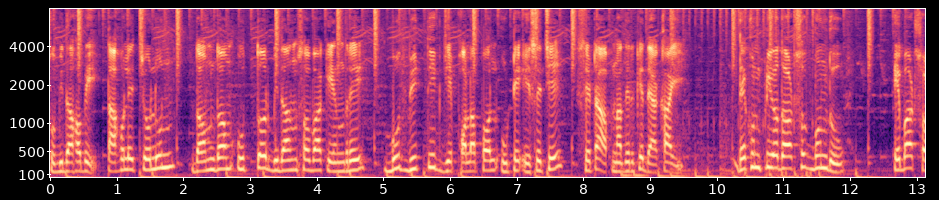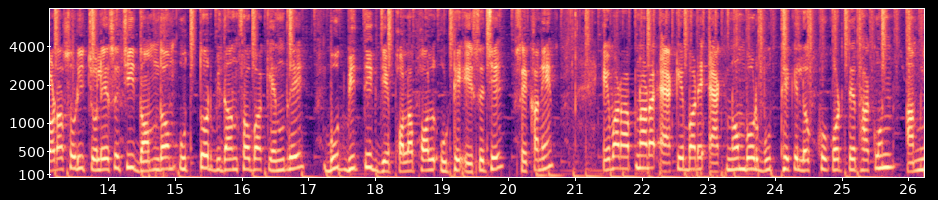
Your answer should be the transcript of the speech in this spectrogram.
সুবিধা হবে। তাহলে চলুন দমদম উত্তর বিধানসভা কেন্দ্রে বুথভিত্তিক যে ফলাফল উঠে এসেছে, সেটা আপনাদেরকে দেখাই। দেখুন প্রিয় দর্শক বন্ধু, এবার সরাসরি চলে এসেছি দমদম উত্তর বিধানসভা কেন্দ্রে বুথভিত্তিক যে ফলাফল উঠে এসেছে, সেখানে এবার আপনারা একেবারে এক নম্বর বুথ থেকে লক্ষ্য করতে থাকুন। আমি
